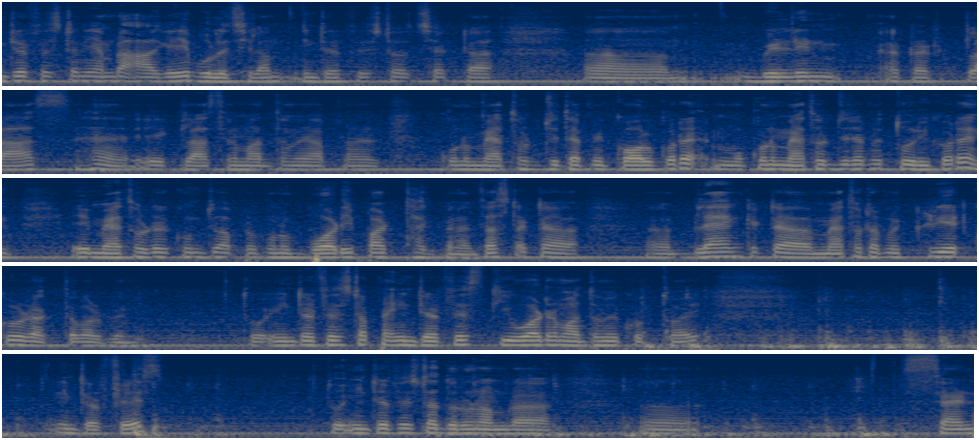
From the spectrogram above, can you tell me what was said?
ইন্টারফেসটা নিয়ে আমরা আগেই বলেছিলাম ইন্টারফেসটা হচ্ছে একটা বিল্ডিং একটা ক্লাস হ্যাঁ এই ক্লাসের মাধ্যমে আপনার কোনো মেথড যদি আপনি কল করে, কোনো মেথড যদি আপনি তৈরি করেন, এই মেথডের কিন্তু আপনার কোনো বডি পার্ট থাকবে না। জাস্ট একটা ব্ল্যাঙ্ক একটা মেথড আপনি ক্রিয়েট করে রাখতে পারবেন। তো ইন্টারফেসটা আপনার ইন্টারফেস কিওয়ার্ডের মাধ্যমে করতে হয়। ইন্টারফেস তো ইন্টারফেসটা ধরুন আমরা সেন্ড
